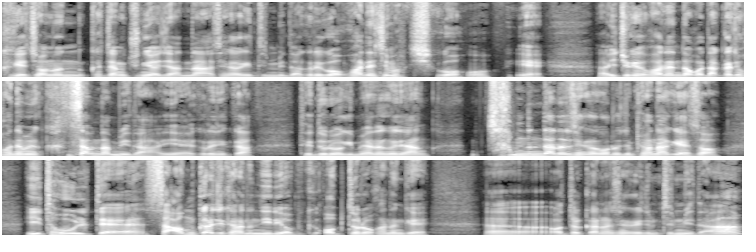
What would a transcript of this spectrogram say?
그게 저는 가장 중요하지 않나 생각이 듭니다. 그리고 화내지 마시고, 예. 아, 이쪽에서 화낸다고 나까지 화내면 큰 싸움 납니다. 예. 그러니까 되도록이면은 그냥 참는다는 생각으로 좀 편하게 해서 이 더울 때 싸움까지 가는 일이 없, 없도록 하는 게, 어, 어떨까라는 생각이 좀 듭니다.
